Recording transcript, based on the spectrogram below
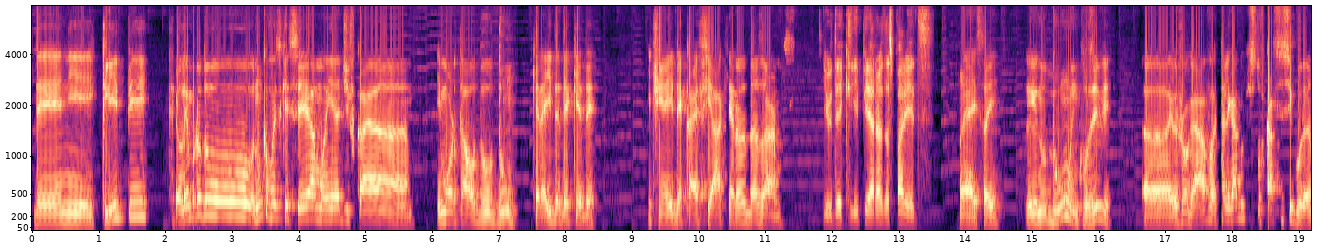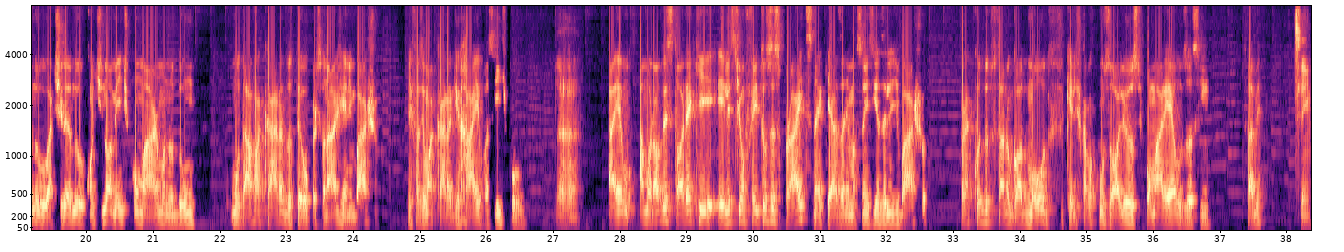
DN Clip. Eu lembro do. Nunca vou esquecer a manha de ficar imortal do Doom, que era IDDQD. E tinha IDKFA, que era o das armas. E o declip era das paredes. É, isso aí. E no Doom, inclusive, ah, eu jogava. Tá ligado que se tu ficasse segurando, atirando continuamente com uma arma no Doom, mudava a cara do teu personagem ali embaixo? Ele fazia uma cara de raiva, assim, tipo, Aham. Aí a- a moral da história é que eles tinham feito os sprites, né, que é as animaçõezinhas ali de baixo, pra quando tu tá no God Mode, que ele ficava com os olhos, tipo, amarelos, assim, sabe? Sim.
